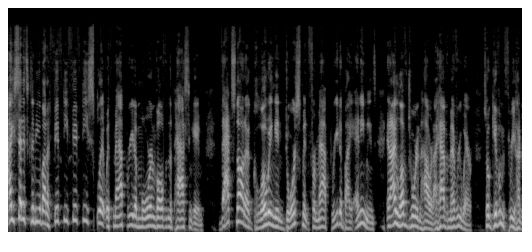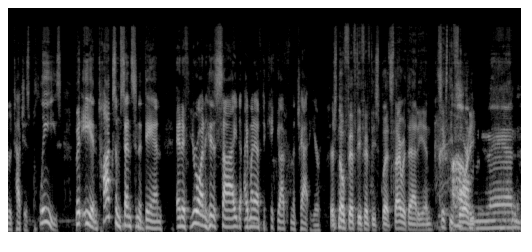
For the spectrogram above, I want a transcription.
I said it's going to be about a 50 50 split with Matt Breida more involved in the passing game. That's not a glowing endorsement for Matt Breida by any means. And I love Jordan Howard. I have him everywhere. So give him 300 touches, please. But Ian, talk some sense into Dan and if you're on his side, I might have to kick you out from the chat here. There's no 50 50 split. Start with that, Ian. 60 40. Oh, man.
